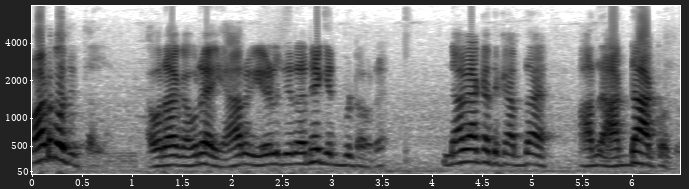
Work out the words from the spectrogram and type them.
ಮಾಡ್ಬೋದಿತ್ತಲ್ಲ. ಅವರಾಗ ಅವರೇ ಯಾರು ಹೇಳ್ದಿರಾನೇ ಗೆದ್ಬಿಟ್ಟವ್ರೆ. ನಾವ್ಯಾಕೆ ಅದಕ್ಕೆ ಅರ್ಧ ಅದು ಅಡ್ಡ ಹಾಕೋದು?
